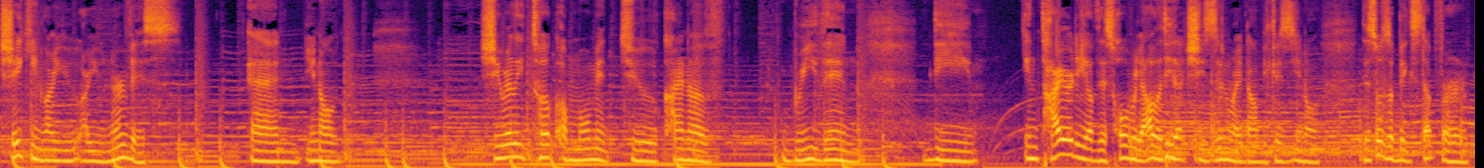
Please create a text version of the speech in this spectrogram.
shaking. Are you are you nervous?" And you know, she really took a moment to kind of breathe in the entirety of this whole reality that she's in right now because you know this was a big step for her.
